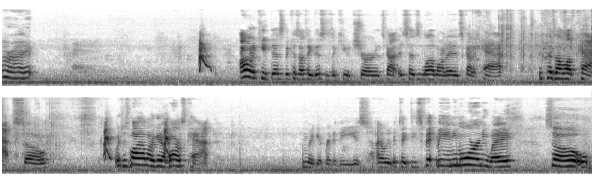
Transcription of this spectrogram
Alright. I want to keep this because I think this is a cute shirt. It's got, it says love on it. It's got a cat because I love cats, so, which is why I want to get a Mars cat. I'm going to get rid of these. I don't even think these fit me anymore anyway. So,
